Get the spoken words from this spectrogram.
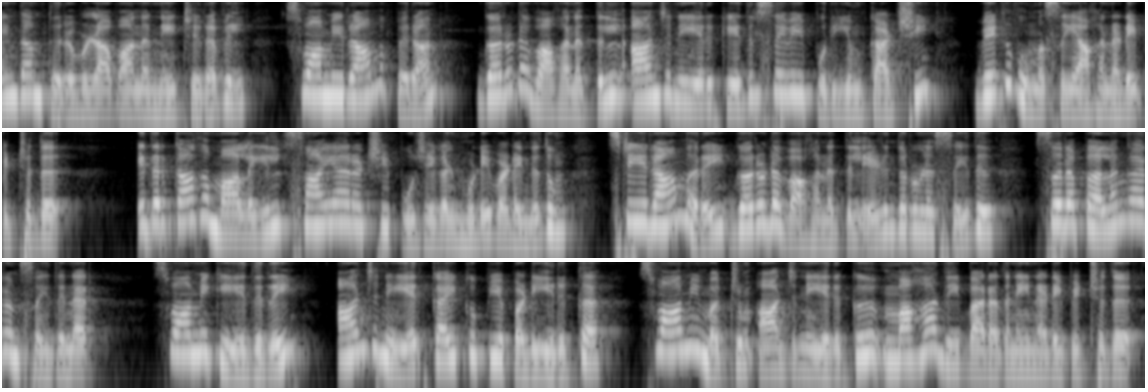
ஐந்தாம் திருவிழாவான நேற்றிரவில் சுவாமி ராமபிரான் கருட வாகனத்தில் ஆஞ்சநேயருக்கு எதிர்சேவை புரியும் காட்சி வெகு விமர்சையாக நடைபெற்றது. இதற்காக மாலையில் சாயாரட்சி பூஜைகள் முடிவடைந்ததும் ஸ்ரீராமரை கருட வாகனத்தில் எழுந்தருள செய்து சிறப்பு அலங்காரம் செய்தனர். சுவாமிக்கு எதிரே ஆஞ்சநேயர் கைக்குப்பியபடி இருக்க சுவாமி மற்றும் ஆஞ்சநேயருக்கு மகா தீபாராதனை நடைபெற்றது.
